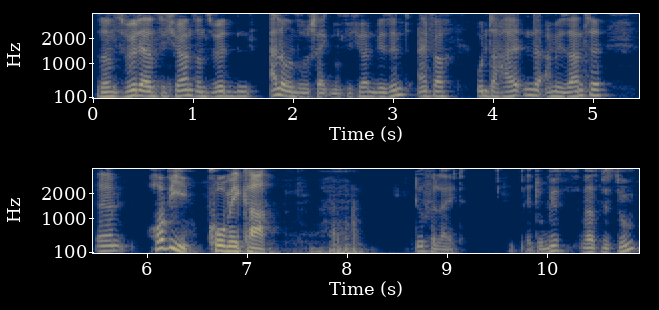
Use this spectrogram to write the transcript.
sonst würde er uns nicht hören, sonst würden alle unsere Beschränkten uns nicht hören. Wir sind einfach unterhaltende, amüsante ähm, Hobby-Komiker. Du vielleicht. Ja, du bist, was bist du?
